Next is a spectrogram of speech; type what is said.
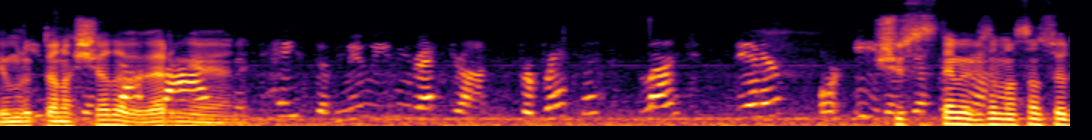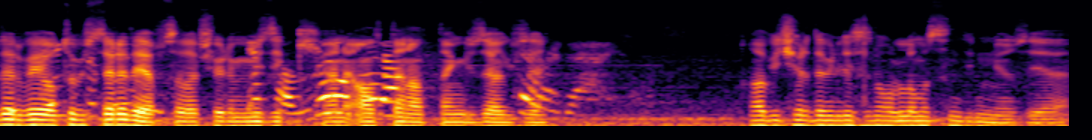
Yumruktan aşağı da vermiyor yani. Şu sistemi bizim asansörler veya otobüslere de yapsalar şöyle müzik hani alttan alttan güzel güzel. Abi içeride milletin horlamasını dinliyoruz ya.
